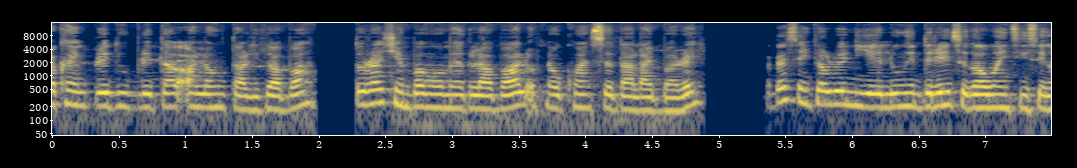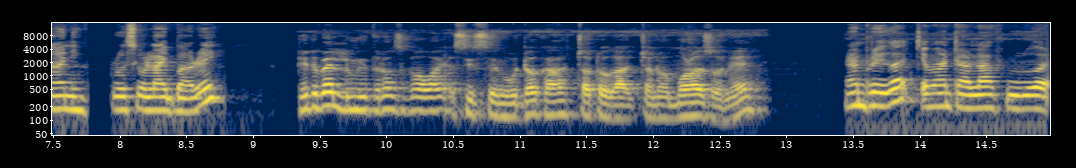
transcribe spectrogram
ရခိုင်ပြည်သူပြည်သားအလုံးတာလီကပါတော်ရရှင်ဘုံမေကလာပါလို့နှုတ်ခွန်းဆက်တာလိုက်ပါရယ်အသက်စိန်ထုတ်လွှင့်နေလူငယ်သတင်းစကားဝိုင်းစီစဉ်ကနေပရိုဆိုလိုက်ပါရယ်ဒီတစ်ပတ်လူငယ်သတင်းစကားဝိုင်းအစီအစဉ်ကိုတော့ကကြောက်တော့ကကျွန်တော်မော်ရဆိုနဲ့ရမ်ဘရီကကျမတာလာဖူရော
